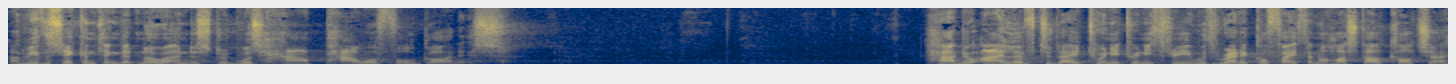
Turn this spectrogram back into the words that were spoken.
I believe the second thing that Noah understood was how powerful God is. How do I live today, 2023, with radical faith in a hostile culture?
